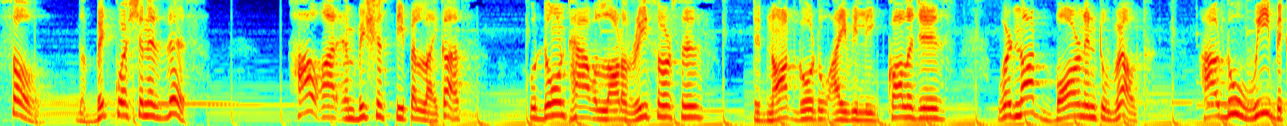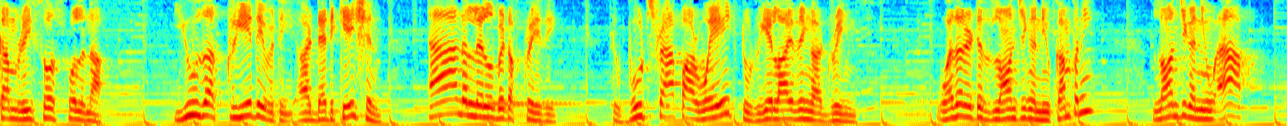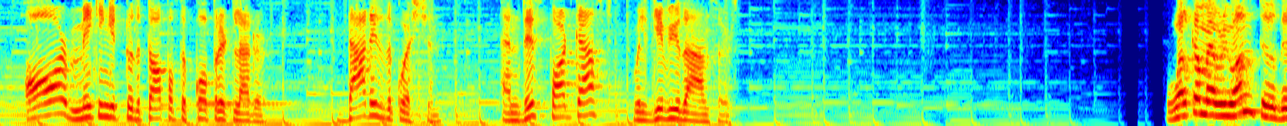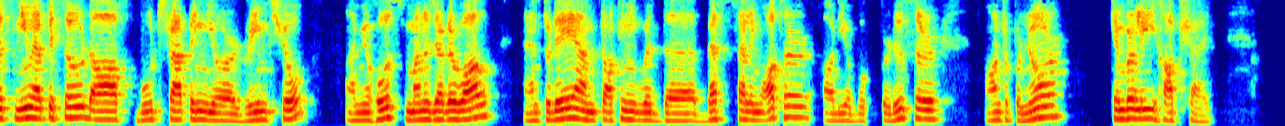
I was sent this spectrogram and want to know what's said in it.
So, the big question is this How are ambitious people like us, who don't have a lot of resources, did not go to Ivy League colleges, were not born into wealth, how do we become resourceful enough? Use our creativity, our dedication, and a little bit of crazy to bootstrap our way to realizing our dreams. Whether it is launching a new company, launching a new app, or making it to the top of the corporate ladder. That is the question. And this podcast will give you the answers. Welcome, everyone, to this new episode of Bootstrapping Your Dreams Show. I'm your host, Manoj Agarwal, and today I'm talking with the best selling author, audiobook producer, entrepreneur, Kimberly Hopshide,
